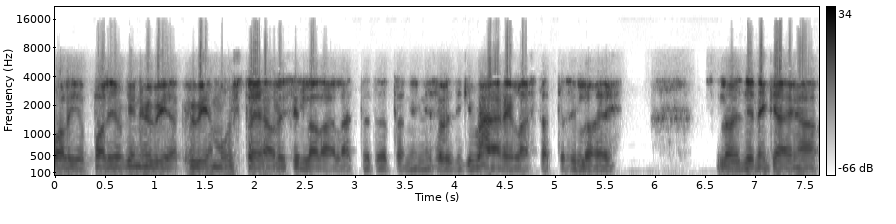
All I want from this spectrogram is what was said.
paljon, paljonkin hyviä, hyviä muistoja oli sillä lailla, että tota, niin, niin se oli tietenkin vähän erilaista, että silloin ei, silloin ei tietenkään ihan,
